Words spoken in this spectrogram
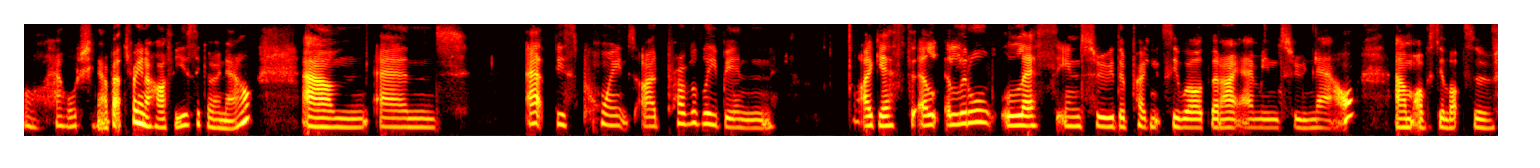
oh, how old is she now? About three and a half years ago now, um, and at this point, I'd probably been, I guess, a, a little less into the pregnancy world than I am into now. Um, obviously, lots of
